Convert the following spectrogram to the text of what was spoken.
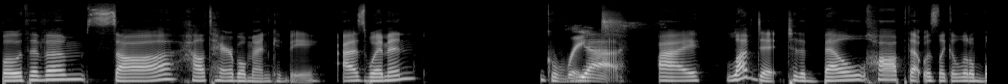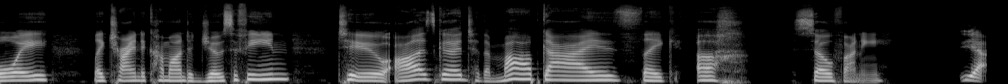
both of them saw how terrible men could be as women. Great. Yes. I loved it to the bellhop that was like a little boy, like trying to come on to Josephine to Osgood, to the mob guys. Like, ugh, so funny. Yeah.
